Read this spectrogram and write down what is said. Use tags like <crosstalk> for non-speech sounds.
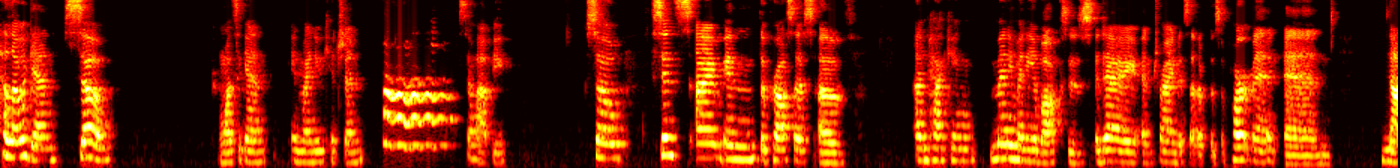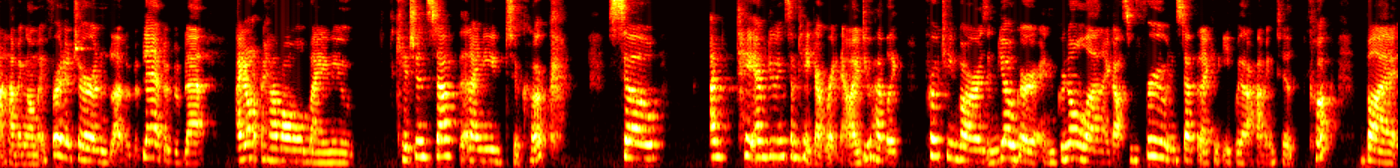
Hello again. So, once again, in my new kitchen. Ah, so happy. So, since I'm in the process of unpacking many, many boxes a day and trying to set up this apartment and not having all my furniture and blah, blah, blah, blah, blah, blah, blah, I don't have all my new kitchen stuff that I need to cook. So, I'm ta- I'm doing some takeout right now. I do have like protein bars and yogurt and granola and I got some fruit and stuff that I can eat without having to cook. But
